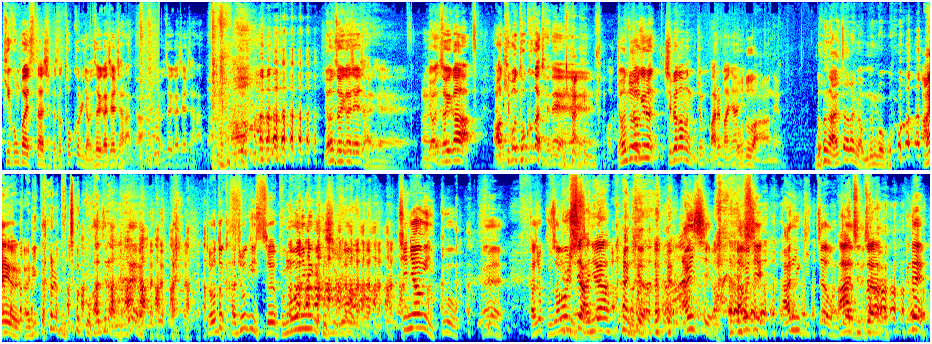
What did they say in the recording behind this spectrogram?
키콩바이 스타십에서 토크를 연서이가 제일 잘한다. 연서이가 제일 잘한다. 아. 연서이가 제일 잘해. 연서이가 아 기본 토크가 되네. 어, 연석이는 집에 가면 좀 말을 많이 하니. 저도 안 해요. 넌알 사람이 없는 거고. 아니 아, 리타를 붙잡고 하진 않는데 저도 가족이 있어요. 부모님이 계시고 친형이 있고 예. 가족 구성원 율씨 아니야? 아니요 안씨 아버지 안 기자 원자 아, 진짜? 근데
